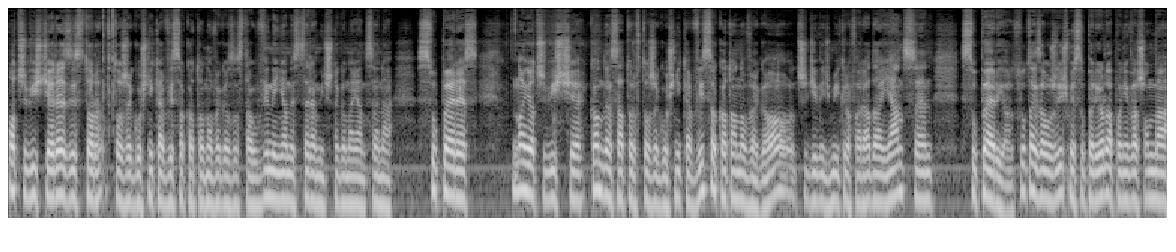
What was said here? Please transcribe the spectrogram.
Oczywiście rezystor w torze głośnika wysokotonowego został wymieniony z ceramicznego na Jansena Superes. No i oczywiście kondensator w torze głośnika wysokotonowego 3,9 mikrofarada Janssen Superior. Tutaj założyliśmy Superiora, ponieważ on ma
